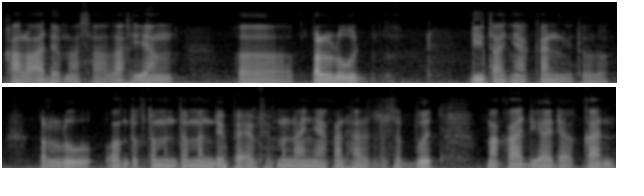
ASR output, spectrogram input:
Kalau ada masalah yang eh, perlu ditanyakan gitu loh perlu untuk teman-teman DPM VIP menanyakan hal tersebut maka diadakan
